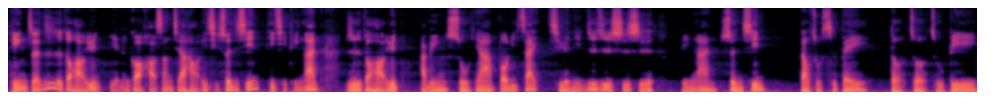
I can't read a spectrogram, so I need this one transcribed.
听着日日都好运，也能够好上加好，一起顺心，一起平安，日日都好运。阿明属下玻璃斋，祈愿你日日时时平安顺心。道主慈悲，多做主逼。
